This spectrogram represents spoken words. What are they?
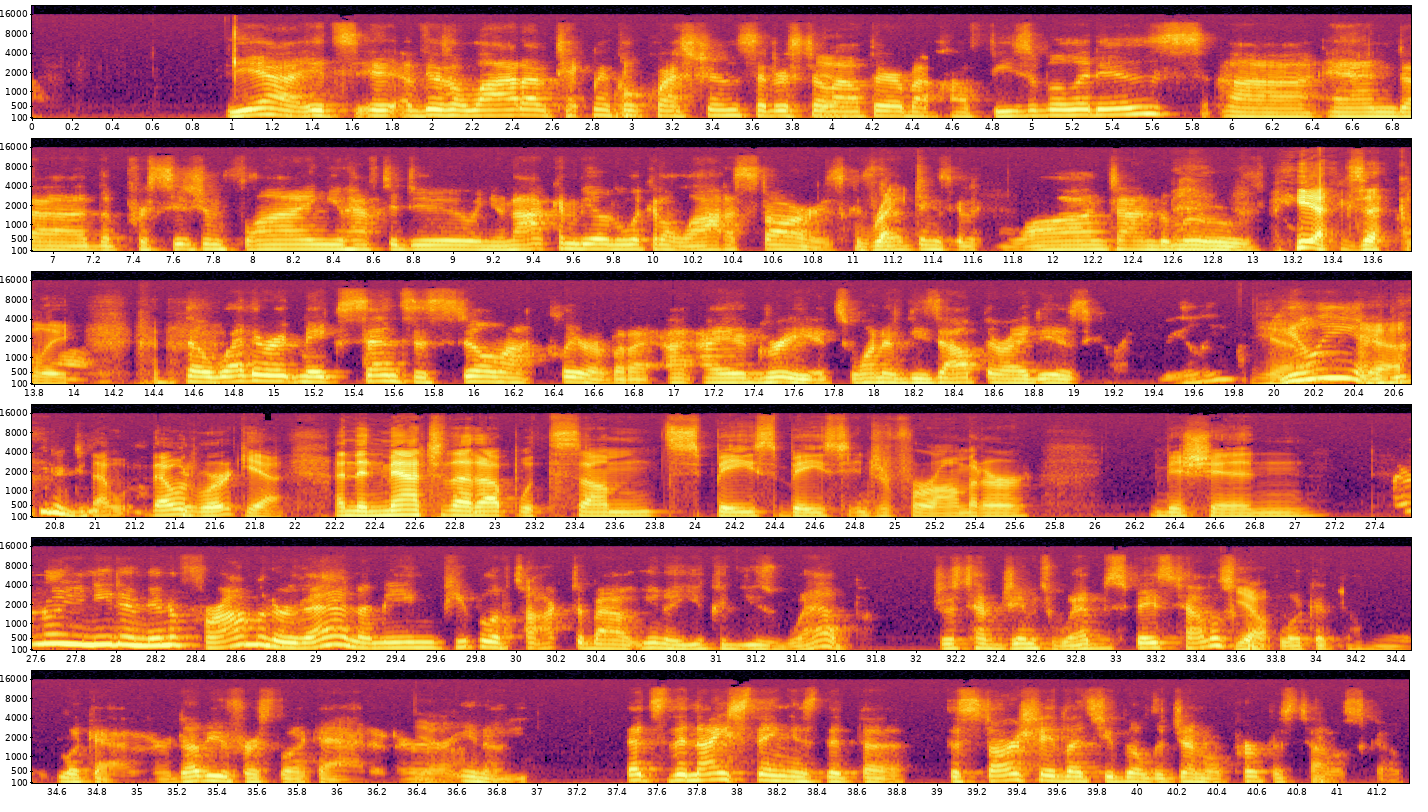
Yeah. It's it, there's a lot of technical questions that are still yeah. out there about how feasible it is, uh, and uh, the precision flying you have to do, and you're not going to be able to look at a lot of stars because right. that thing's going to take a long time to move. yeah, exactly. Uh, so whether it makes sense is still not clear, but I, I, I agree. It's one of these out there ideas. Like, really, yeah. really, yeah. that that would work. Yeah, and then match that up with some space-based interferometer mission. Don't know. You need an interferometer then. I mean, people have talked about you know you could use Webb, just have James Webb Space Telescope Yep. look at look at it, or WFIRST look at it, or Yeah. you know, that's the nice thing is that the the Starshade lets you build a general purpose telescope,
